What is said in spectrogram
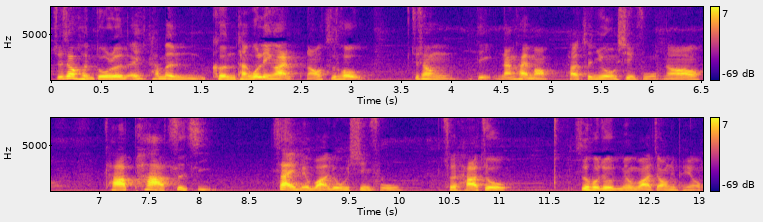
就像很多人，哎，他们可能谈过恋爱，然后之后，就像第男孩嘛，他曾经拥有幸福，然后他怕自己再也没有办法拥有幸福，所以他就之后就没有办法交女朋友。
